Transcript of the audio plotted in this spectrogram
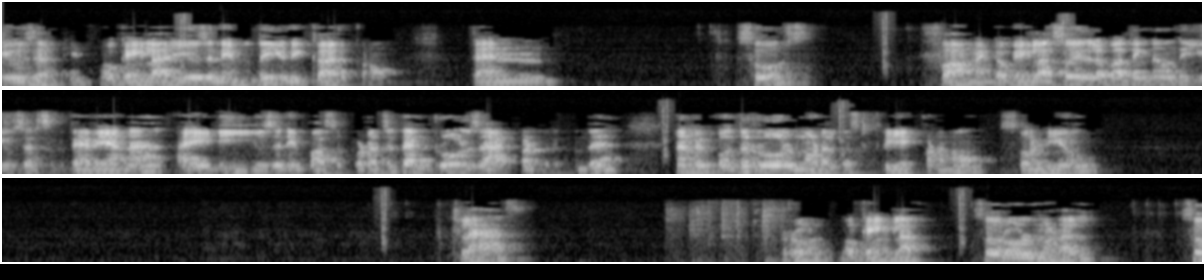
username ஓகேங்களா யூசர் நேம் வந்து யூனிக்காக இருக்கணும். தென் சோர்ஸ் ஃபார்மேட் ஓகேங்களா ஸோ இதில் பார்த்தீங்கன்னா வந்து யூசர்ஸுக்கு தேவையான ஐடி யூசர் நேம் பாஸ்வேர்ட் போடாச்சு தென் ரோல்ஸ் ஆட் பண்ணுறதுக்கு வந்து நம்ம இப்போ வந்து ரோல் மாடல் ஃபஸ்ட் கிரியேட் பண்ணணும். ஸோ நியூ கிளாஸ் ரோல் ஓகேங்களா ஸோ ரோல் மாடல் ஸோ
